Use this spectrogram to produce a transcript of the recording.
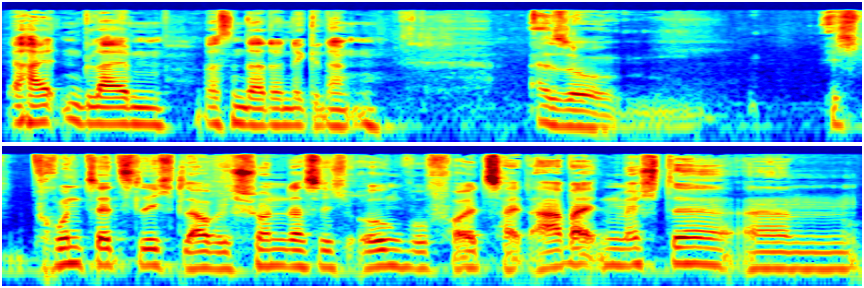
erhalten bleiben? Was sind da deine Gedanken? Also ich grundsätzlich glaube ich schon, dass ich irgendwo Vollzeit arbeiten möchte. Ähm,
